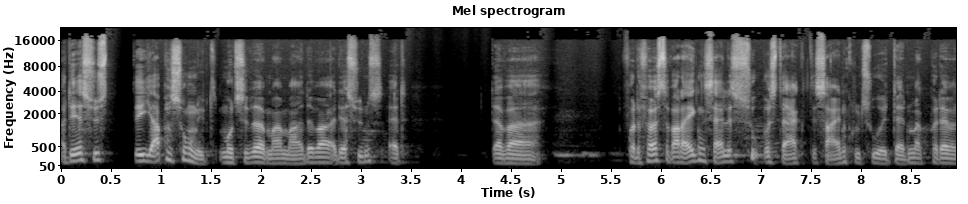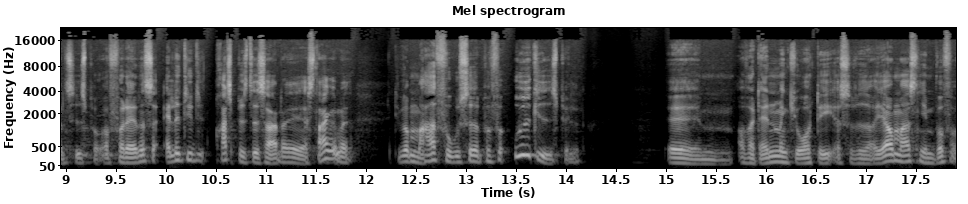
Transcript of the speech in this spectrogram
Og det, jeg synes, det jeg personligt motiverede mig meget, det var, at jeg synes, at der var... For det første var der ikke en særlig super stærk designkultur i Danmark på det tidspunkt, og for det andet, så alle de brætspidsdesignere, jeg snakkede med, de var meget fokuseret på at få udgivet spil. Øhm, og hvordan man gjorde det, og så videre. Og jeg var meget sådan, jamen, hvorfor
